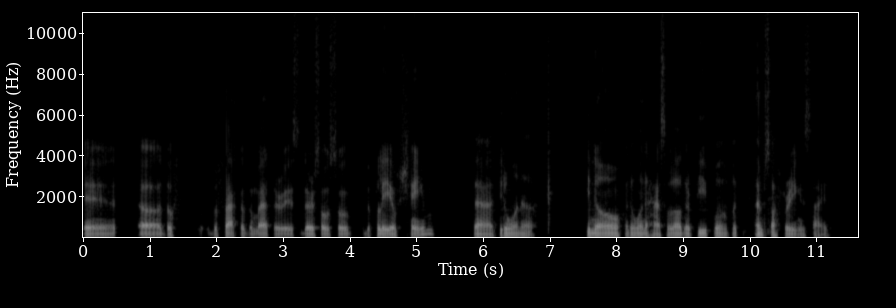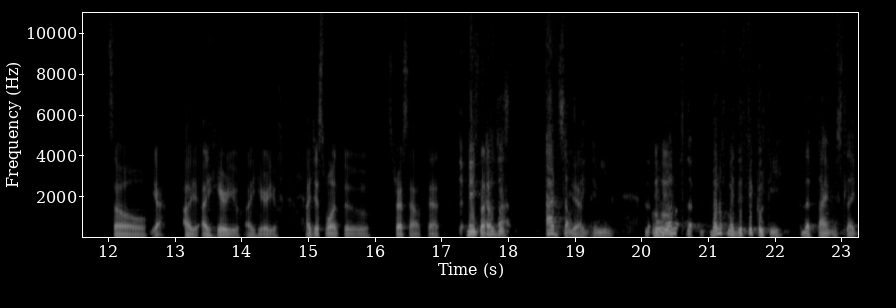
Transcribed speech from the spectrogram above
and uh, the the fact of the matter is there's also the play of shame that you don't want to, you know, I don't want to hassle other people, but I'm suffering inside. So yeah, I I hear you. I hear you. I just want to stress out that Maybe I'll just add Yeah. something. I mean, the, Mm-hmm. one of the one of my difficulty at that time is like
